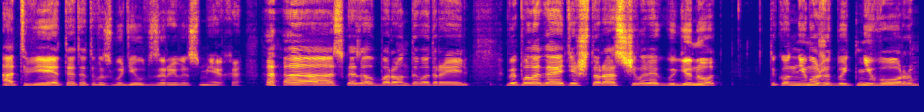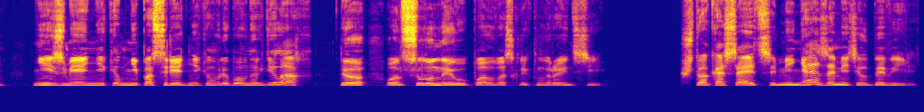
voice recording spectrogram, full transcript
Ответ этот возбудил взрывы смеха. «Ха-ха!» — сказал барон де Вадрель. «Вы полагаете, что раз человек гугенот, так он не может быть ни вором, ни изменником, ни посредником в любовных делах?» «Да он с луны упал!» — воскликнул Рейнси. «Что касается меня, — заметил Бевиль,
